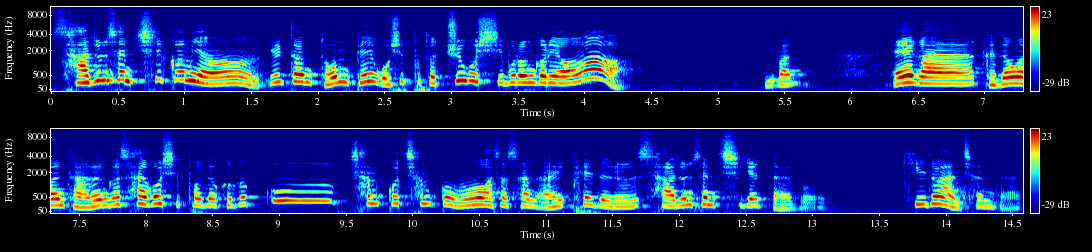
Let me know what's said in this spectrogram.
사준샘 칠 거면 일단 돈 150부터 주고 씨부렁거려. 2번. 애가 그동안 다른 거 사고 싶어도 그거 꾹 참고 참고 모아서 산 아이패드를 사준샘 치겠다고. 기도 안 찬다.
